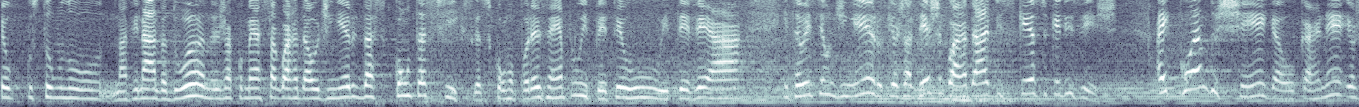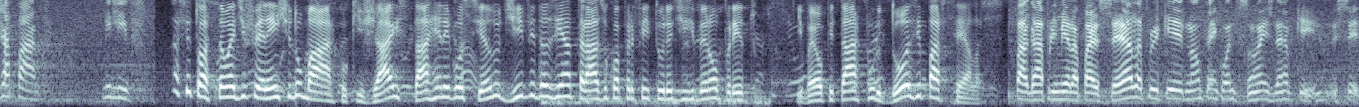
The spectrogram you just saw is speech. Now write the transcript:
Eu costumo, no, na virada do ano, eu já começo a guardar o dinheiro das contas fixas, como, por exemplo, o IPTU, o IPVA. Então, esse é um dinheiro que eu já deixo guardado e esqueço que ele existe. Aí, quando chega o carnê, eu já pago, me livro. A situação é diferente do Marco, que já está renegociando dívidas em atraso com a Prefeitura de Ribeirão Preto e vai optar por 12 parcelas. Pagar a primeira parcela porque não tem condições, né? Porque esse,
